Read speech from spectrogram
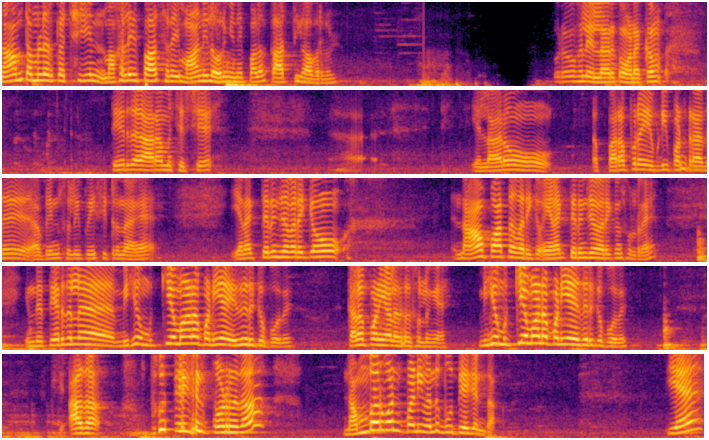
நாம் தமிழர் கட்சியின் மகளிர் பாசறை மாநில ஒருங்கிணைப்பாளர் கார்த்திகா அவர்கள். உறவுகள் எல்லாருக்கும் வணக்கம். தேர்தல் ஆரம்பிச்சிருச்சு. எல்லாரும் பரப்புரை எப்படி பண்ணுறாது அப்படின்னு சொல்லி பேசிகிட்டு இருந்தாங்க. எனக்கு தெரிஞ்ச வரைக்கும் நான் பார்த்த வரைக்கும் எனக்கு தெரிஞ்ச வரைக்கும் சொல்கிறேன் இந்த தேர்தலில் மிக முக்கியமான பணியாக எது இருக்க போகுது? களப்பணியாளர்கள் சொல்லுங்கள் மிக முக்கியமான பணியாக எது இருக்க போகுது? அதான். பூத் ஏஜென்ட் போடுறது? தான் நம்பர் ஒன் பணி வந்து பூத் ஏஜென்ட் தான். ஏன்?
